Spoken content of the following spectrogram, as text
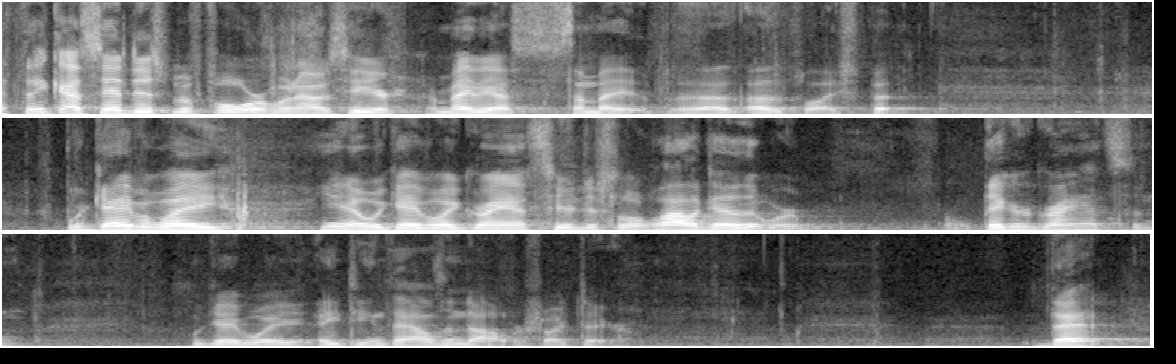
I think I said this before when I was here, or maybe I, somebody, other place, but we gave away, you know, we gave away grants here just a little while ago that were bigger grants, and we gave away eighteen thousand dollars right there. That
